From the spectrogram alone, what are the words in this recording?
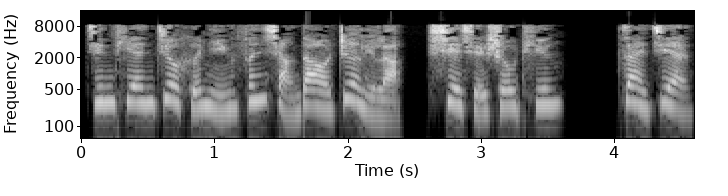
今天就和您分享到这里了，谢谢收听，再见。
